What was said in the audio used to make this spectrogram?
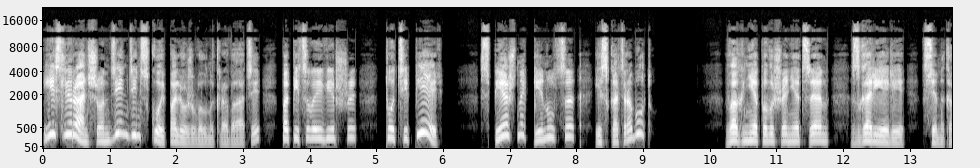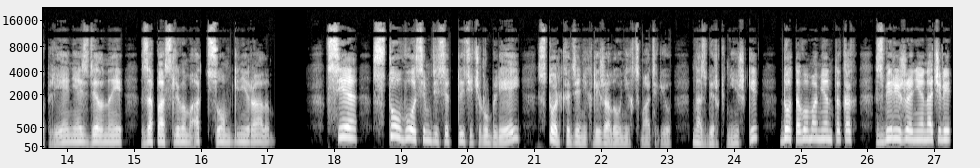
Если раньше он день-деньской полеживал на кровати, пописывая вирши, то теперь спешно кинулся искать работу. В огне повышения цен сгорели все накопления, сделанные запасливым отцом-генералом. Все сто восемьдесят тысяч рублей, столько денег лежало у них с матерью на сберкнижке, до того момента, как сбережения начали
